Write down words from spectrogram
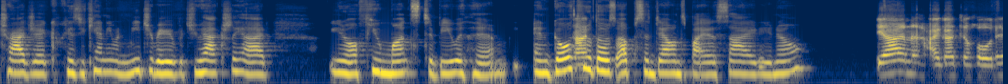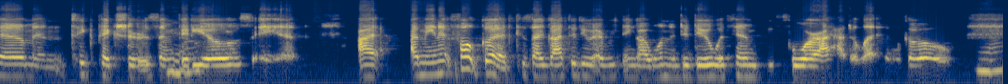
tragic because you can't even meet your baby but you actually had you know a few months to be with him and go through those ups and downs by his side you know yeah, and I got to hold him and take pictures and yeah. videos, and I I mean it felt good because I got to do everything I wanted to do with him before I had to let him go. Yeah.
